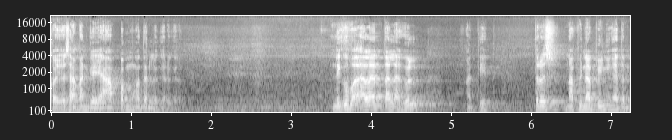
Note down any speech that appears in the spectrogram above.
Kaya sampean gaya apem ngoten lho kira-kira. Niku wa alan talahul hadid. Terus nabi-nabi ini ngaten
